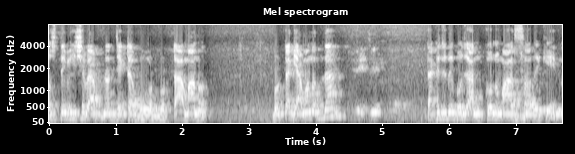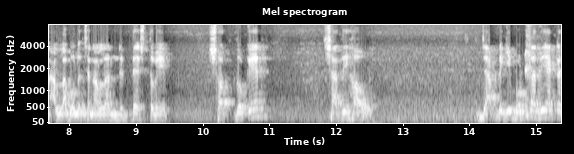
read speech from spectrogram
মুসলিম হিসেবে আপনার যে একটা ভোট, ভোটটা আমানত। ভোটটা কি আমানত না? তাকে যদি বোঝান কোন মাস দেখেন আল্লাহ বলেছেন, আল্লাহর নির্দেশ, তুমি সৎ লোকের সাথী হও। যে আপনি কি ভোটটা দিয়ে একটা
